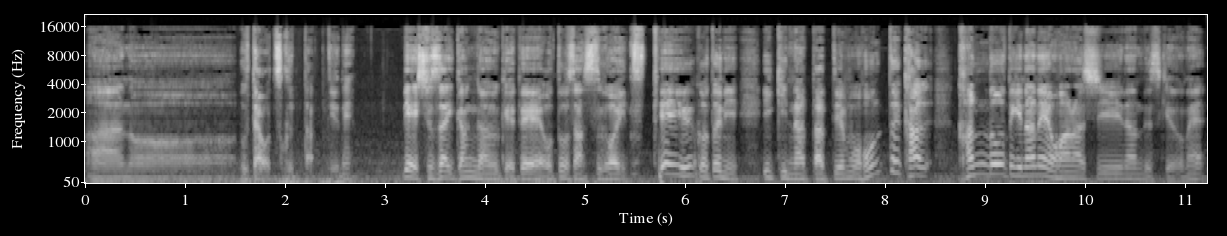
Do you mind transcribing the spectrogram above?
ー、あの、歌を作ったっていうね。で、取材ガンガン受けて、お父さんすごいっつっていうことに一気になったっていう、もう本当に感動的なね、お話なんですけどね。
